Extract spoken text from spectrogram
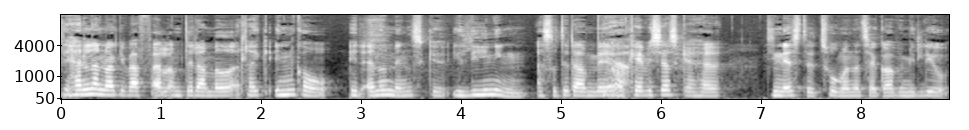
Det handler nok i hvert fald om det der med, at der ikke indgår et andet menneske i ligningen. Altså det der med, Ja. okay, hvis jeg skal have de næste to måneder til at gå op i mit liv,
